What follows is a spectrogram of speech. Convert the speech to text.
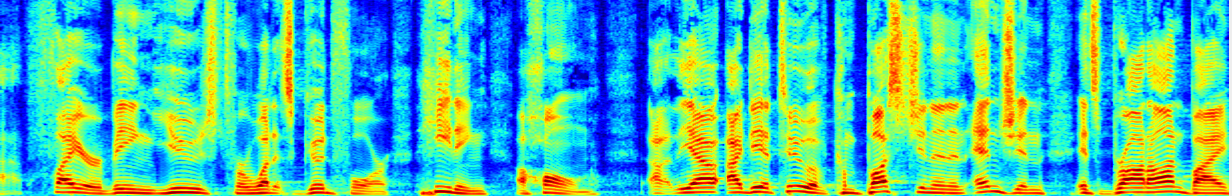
uh, fire being used for what it's good for, heating a home. Uh, the idea too of combustion in an engine, it's brought on by,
